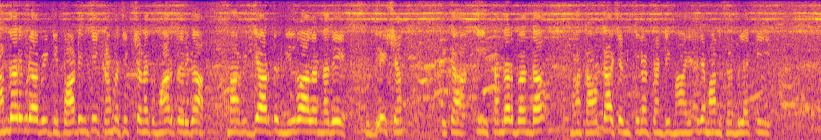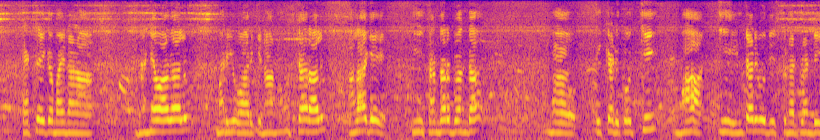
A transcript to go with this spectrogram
అందరూ కూడా వీటిని పాటించి క్రమశిక్షణకు మారుపేరుగా మా విద్యార్థులు నిలవాలన్నదే ఉద్దేశం ఇక ఈ సందర్భంగా మాకు అవకాశం ఇచ్చినటువంటి మా యాజమాన్య సభ్యులకి ప్రత్యేకమైన ధన్యవాదాలు మరియు వారికి నా నమస్కారాలు. అలాగే ఈ సందర్భంగా మా ఇక్కడికి వచ్చి మా ఈ ఇంటర్వ్యూ తీసుకున్నటువంటి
